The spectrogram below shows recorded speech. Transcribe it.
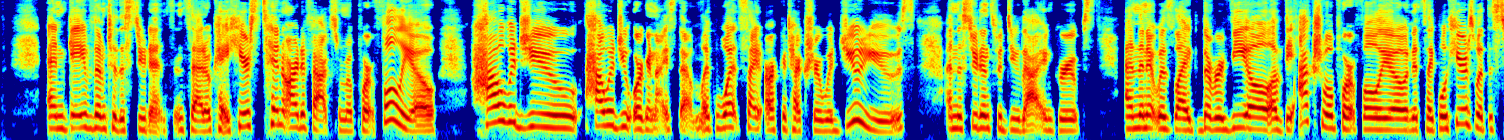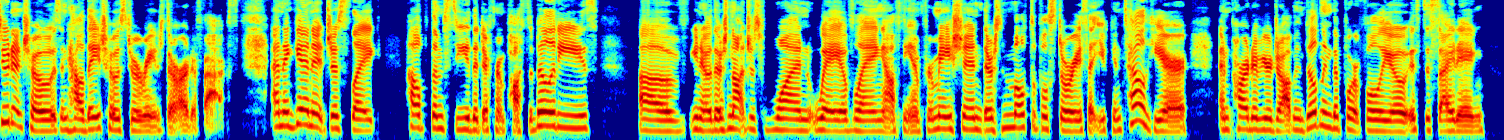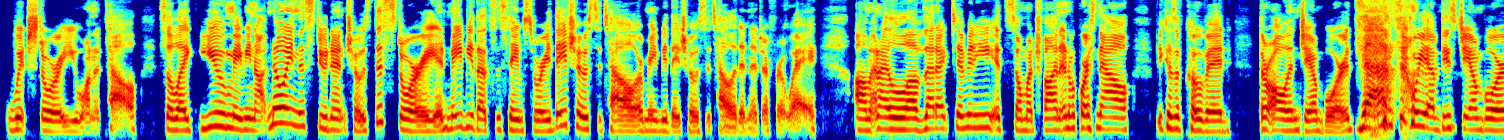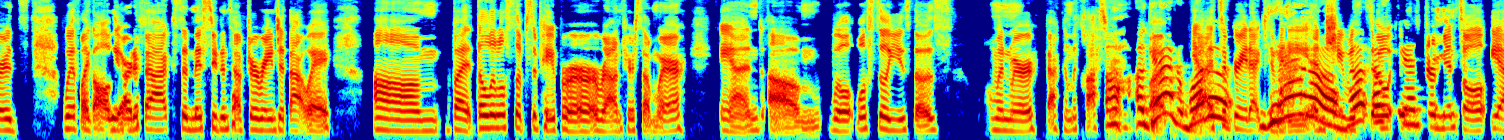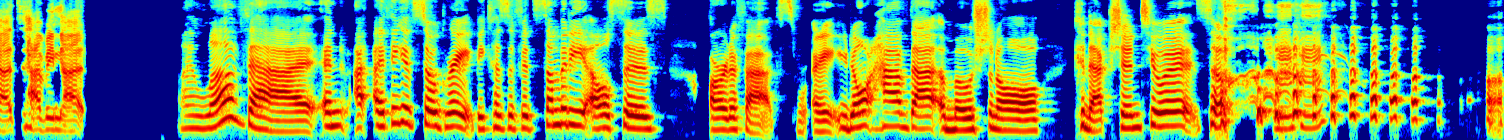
and gave them to the students and said okay here's 10 artifacts from a portfolio. How would you how would you organize them? Like what site architecture would you use? And the students would do that in groups. And then it was like the reveal of the actual portfolio and it's like well here's what the student chose and how they chose to arrange their artifacts. And again it just like helped them see the different possibilities of you know there's not just one way of laying out the information there's multiple stories that you can tell here and part of your job in building the portfolio is deciding which story you want to tell. So like you maybe not knowing the student chose this story and maybe that's the same story they chose to tell or maybe they chose to tell it in a different way. Um, and i love that activity it's so much fun and of course now because of covid they're all in Jamboards. Yeah. so we have these Jamboards with like all the artifacts and the students have to arrange it that way. Um, but the little slips of paper are around here somewhere and um, we'll, we'll still use those when we're back in the classroom. Uh, again, yeah, a, it's a great activity. Yeah, and she was so instrumental, yeah, to having that. I love that. And I, I think it's so great because if it's somebody else's artifacts, right, you don't have that emotional connection to it. So, mm-hmm.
